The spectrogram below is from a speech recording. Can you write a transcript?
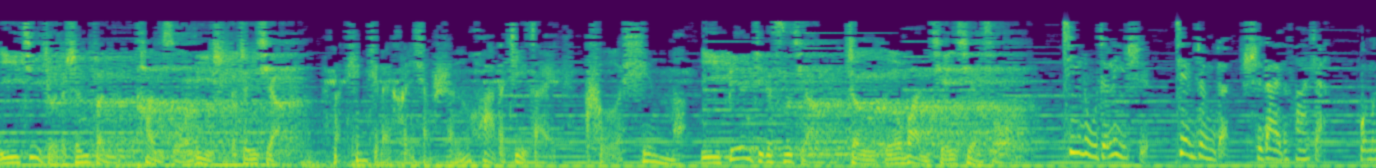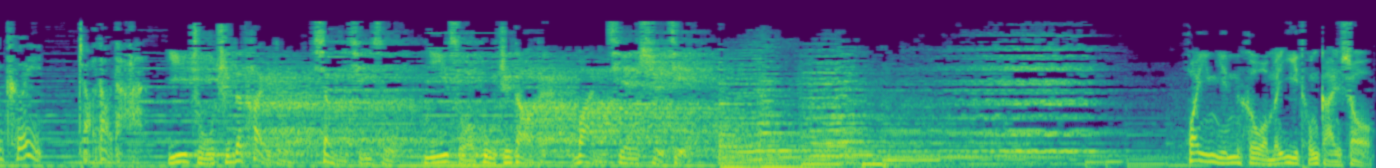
以记者的身份探索历史的真相，那听起来很像神话的记载，可信吗？以编辑的思想整合万千线索，记录着历史，见证着时代的发展，我们可以找到答案。以主持的态度向你倾诉你所不知道的万千世界。欢迎您和我们一同感受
